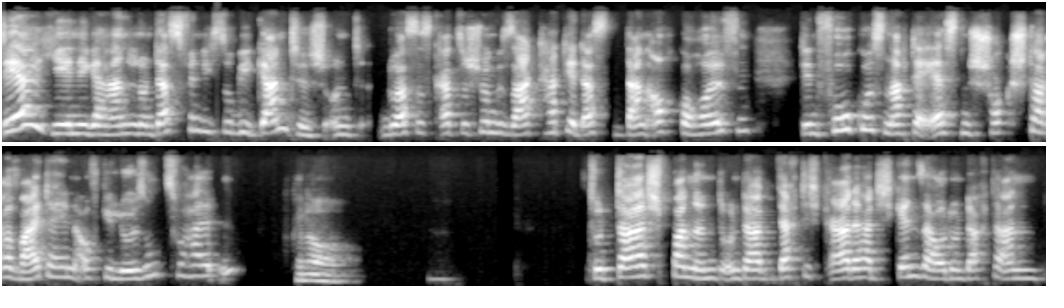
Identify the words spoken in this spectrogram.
derjenige handeln. Und das finde ich so gigantisch. Und du hast es gerade so schön gesagt, hat dir das dann auch geholfen, den Fokus nach der ersten Schockstarre weiterhin auf die Lösung zu halten? Genau. Total spannend. Und da dachte ich gerade, hatte ich Gänsehaut und dachte an,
